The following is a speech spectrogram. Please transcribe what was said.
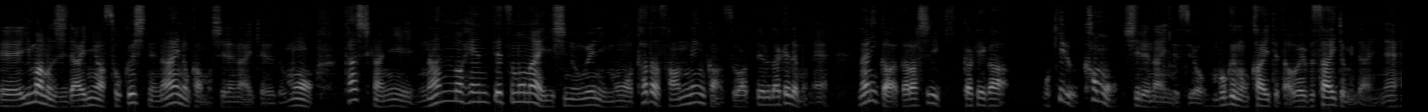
えー、今の時代には即してないのかもしれないけれども確かに何の変哲もない石の上にもただ3年間座ってるだけでもね何か新しいきっかけが起きるかもしれないんですよ。僕の書いてたウェブサイトみたいにね、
